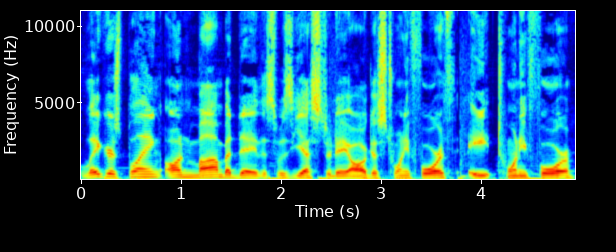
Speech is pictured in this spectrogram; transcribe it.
Lakers playing on Mamba Day. This was yesterday, August 24th, 824.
